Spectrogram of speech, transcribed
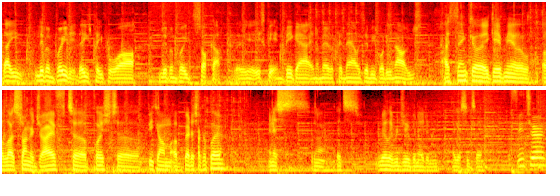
They live and breathe it. These people are live and breathe soccer. It's getting big out in America now, as everybody knows. I think uh, it gave me a, a, lot stronger drive to push to become a better soccer player, and it's you know it's really rejuvenated me. I guess you'd say. The future,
